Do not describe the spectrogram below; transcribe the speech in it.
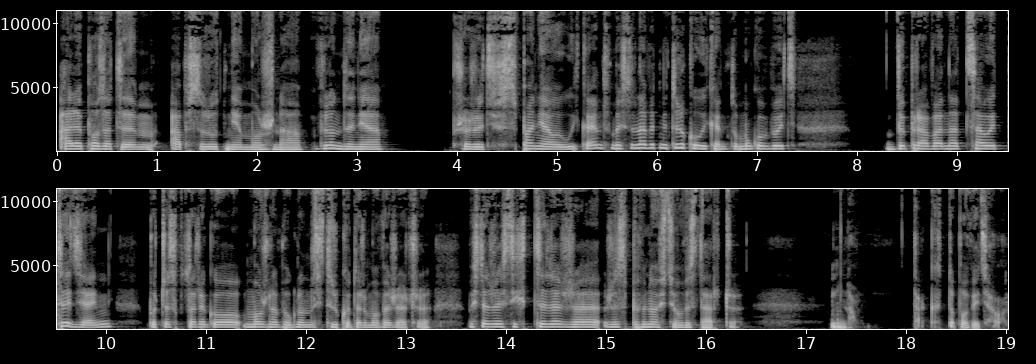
Ale poza tym absolutnie można w Londynie przeżyć wspaniały weekend. Myślę nawet nie tylko weekend, to mogło być wyprawa na cały tydzień, podczas którego można oglądać tylko darmowe rzeczy. Myślę, że jest ich tyle, że, że z pewnością wystarczy. No, tak, to powiedziałam.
